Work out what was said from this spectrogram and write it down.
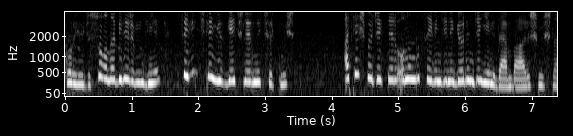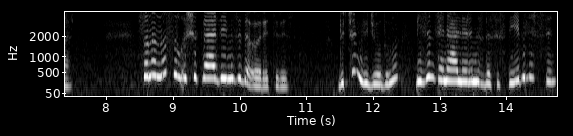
koruyucusu olabilirim diye sevinçle yüzgeçlerini çırpmış. Ateş böcekleri onun bu sevincini görünce yeniden bağırışmışlar. Sana nasıl ışık verdiğimizi de öğretiriz. Bütün vücudunu bizim fenerlerimizle süsleyebilirsin.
